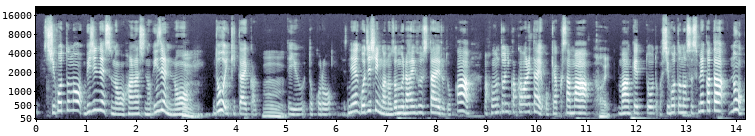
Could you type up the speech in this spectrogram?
う仕事のビジネスのお話の以前うのん。どう生きたいかうんっ。ていうところですね。ご自身が望むライフスタイルとか、まあ、本当に関わりたいお客様、はい。マーケットとか仕事の進め方の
